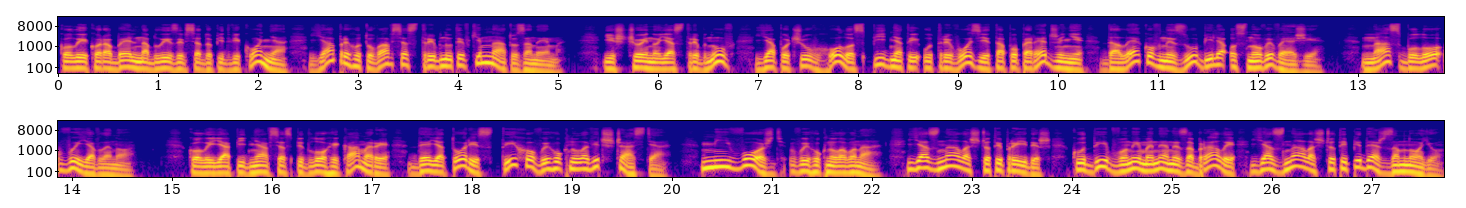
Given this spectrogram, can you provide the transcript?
Коли корабель наблизився до підвіконня, я приготувався стрибнути в кімнату за ним. І щойно я стрибнув, я почув голос, піднятий у тривозі та попередженні далеко внизу біля основи вежі. Нас було виявлено. Коли я піднявся з підлоги камери, Дея Торіс тихо вигукнула від щастя. Мій вождь. вигукнула вона. Я знала, що ти прийдеш. Куди б вони мене не забрали, я знала, що ти підеш за мною.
